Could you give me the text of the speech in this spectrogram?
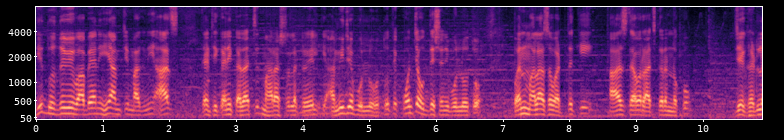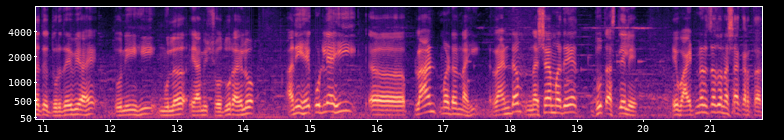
ही दुर्दैवी बाब आहे आणि ही आमची मागणी आज त्या ठिकाणी कदाचित महाराष्ट्राला कळेल की आम्ही जे बोललो होतो ते कोणत्या उद्देशाने बोललो होतो. पण मला असं वाटतं की आज त्यावर राजकारण नको. जे घडलं ते दुर्दैवी आहे. दोन्हीही मुलं हे आम्ही शोधू राहिलो. आणि हे कुठल्याही प्लांट मर्डर नाही. रँडम नशामध्ये धूत असलेले हे व्हाईटनरचा जो नशा करतात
